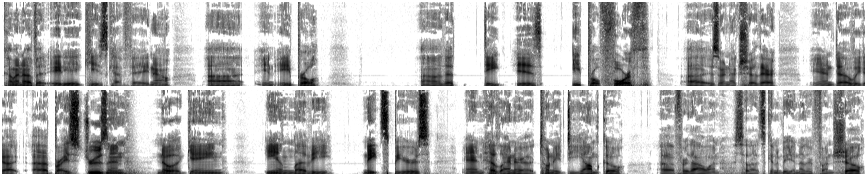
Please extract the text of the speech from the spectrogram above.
coming up at 88 Keys Cafe now uh, in April. Uh, that date is April 4th. Uh, is our next show there, and uh, we got Bryce Drusen, Noah Gain, Ian Levy, Nate Spears, and headliner Tony Diamco uh, for that one. So that's going to be another fun show.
